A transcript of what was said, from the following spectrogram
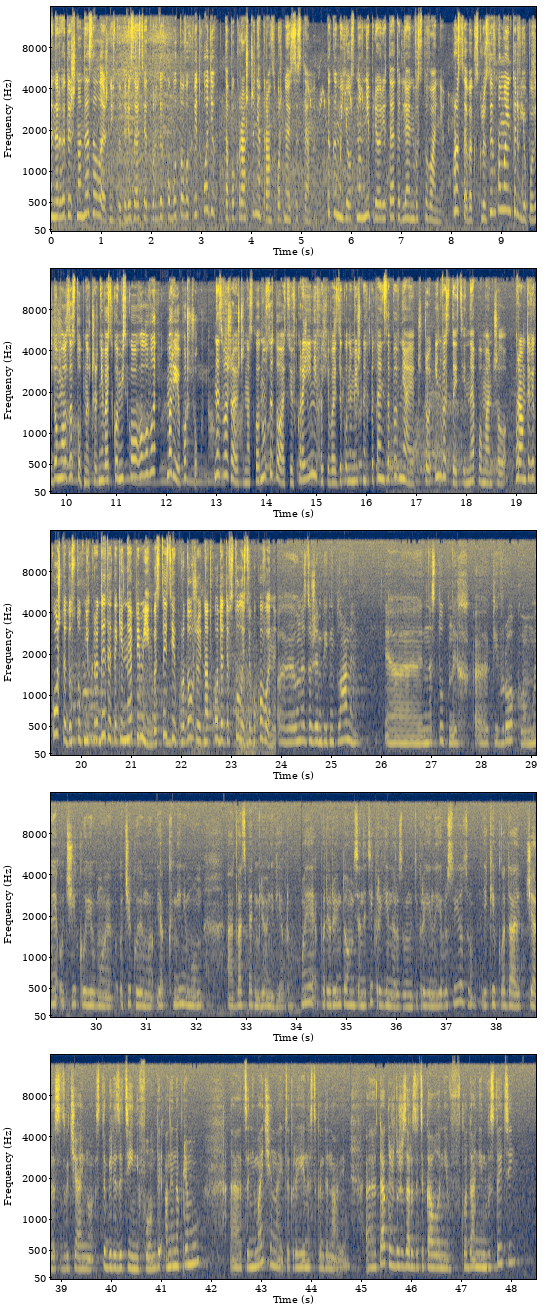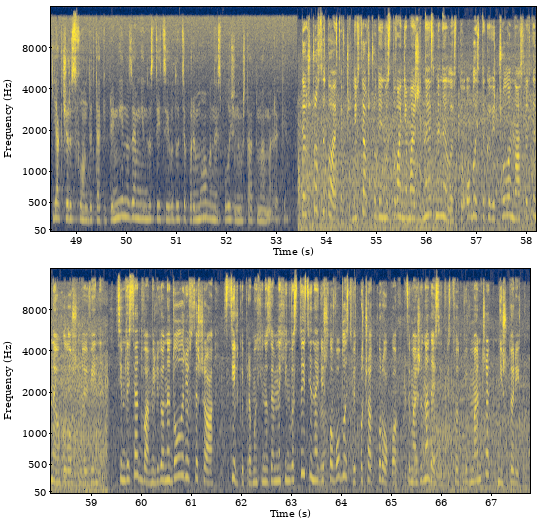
енергетична незалежність, утилізація твердих побутових відходів та покращення транспортної системи. Такими є основні пріоритети для інвестування. Про це в ексклюзивному інтерв'ю повідомила заступник Чернівецького міського голови Марія Порчук. Незважаючи на складну ситуацію в країні, фахівець з економічних питань запевняє, що інвестицій не поменшало. Грантові кошти, доступні кредити, такі непрямі інвестиції продовжують надходити в столицю Буковини. Е, У нас дуже амбітні плани. Е, Наступних е, півроку ми очікуємо, очікуємо як мінімум е, 25 мільйонів євро. Ми переорієнтуємося на ті країни, розвинуті країни Євросоюзу, які вкладають через звичайно стабілізаційні фонди, а не напряму. Е, Це Німеччина і це країни Скандинавії. Е, Також дуже зараз зацікавлені в вкладанні інвестицій, як через фонди, так і прямі іноземні інвестиції. Ведуться перемовини з Сполученими Штатами Америки. Та якщо ситуація в Чернівцях щодо інвестування майже не змінилась, то область таки відчула наслідки неоголошеної війни. 72 мільйони доларів США. Стільки прямих іноземних інвестицій надійшло в область від початку року. Це майже на 10% менше ніж торік.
